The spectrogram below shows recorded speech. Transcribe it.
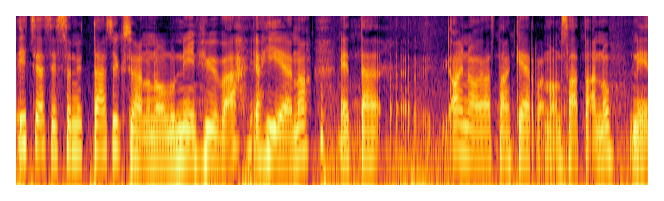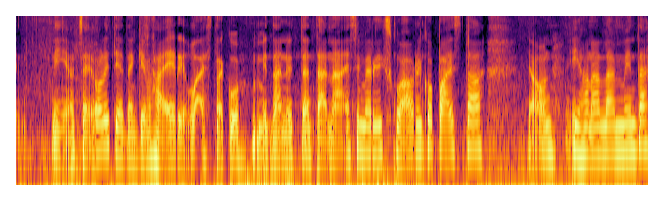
itse asiassa nyt tämä syksyhän on ollut niin hyvä ja hieno, että ainoastaan kerran on satanut, niin, niin se oli tietenkin vähän erilaista kuin mitä nyt tänään esimerkiksi, kun aurinko paistaa ja on ihanan lämmintä,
